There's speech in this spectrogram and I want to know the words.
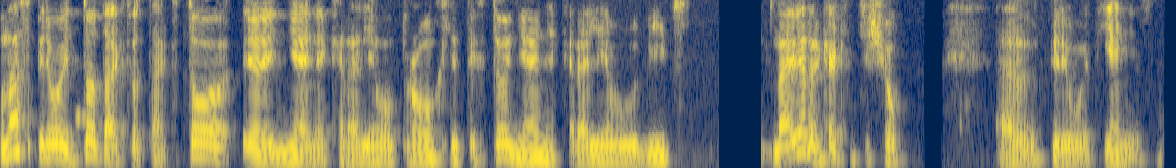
У нас переводит то так, то так. То э, няня королева проклятых, то няня королева убийц. Наверное, как-нибудь еще э, переводит. Я не знаю.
